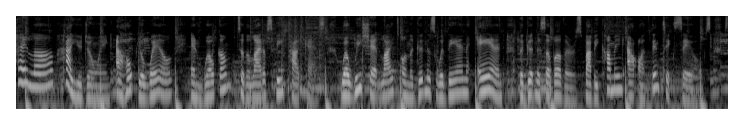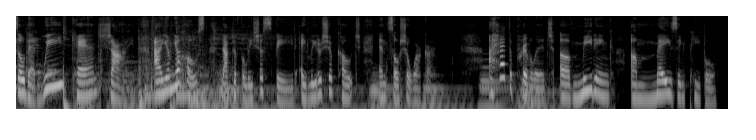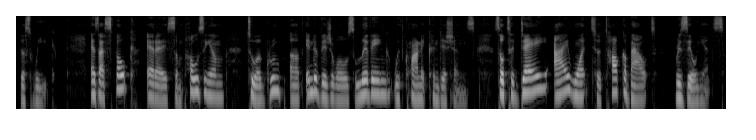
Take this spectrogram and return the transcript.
Hey love, how you doing? I hope you're well and welcome to the Light of Speed podcast where we shed light on the goodness within and the goodness of others by becoming our authentic selves so that we can shine. I am your host, Dr. Felicia Speed, a leadership coach and social worker. I had the privilege of meeting amazing people this week as I spoke at a symposium to a group of individuals living with chronic conditions. So today I want to talk about resilience.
